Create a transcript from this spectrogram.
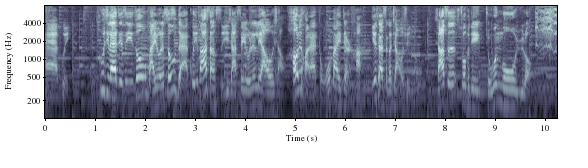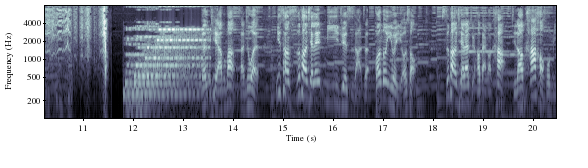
韩国。估计呢，这是一种卖药的手段，可以马上试一下蛇药的疗效。好的话呢，多买点儿哈，也算是个教训了。下次说不定就稳鳄鱼了。跟帖 UP 榜上去问你藏私房钱的秘诀是啥子？广东一位友说，私房钱呢最好办个卡，记到卡号和密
